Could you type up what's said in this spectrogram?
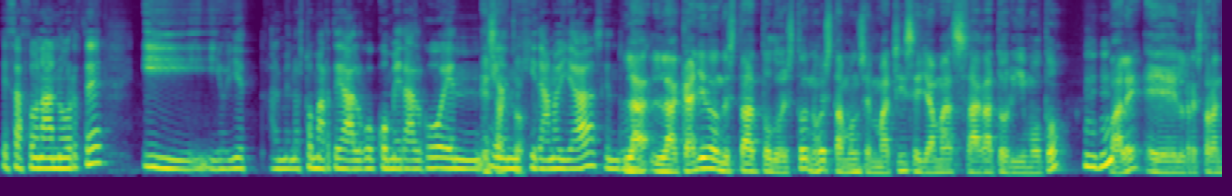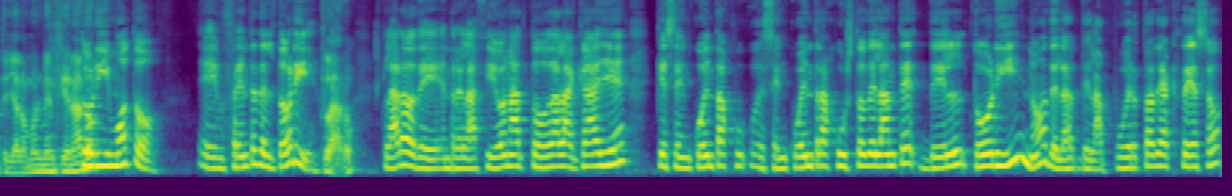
esa zona norte y, y oye, al menos tomarte algo, comer algo en, en Hirano ya, sin duda. La, calle donde está todo esto, ¿no? Estamos en Machi, se llama Saga Torimoto, ¿vale? El restaurante ya lo hemos mencionado. Torimoto, enfrente del Tori. Claro. Claro, de, en relación a toda la calle que se encuentra, se encuentra justo delante del tori, ¿no? De la, de la, puerta de acceso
